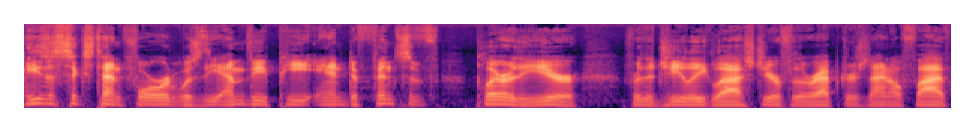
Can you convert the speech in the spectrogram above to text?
He's a 6'10 forward, was the MVP and Defensive Player of the Year for the G League last year for the Raptors 905.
